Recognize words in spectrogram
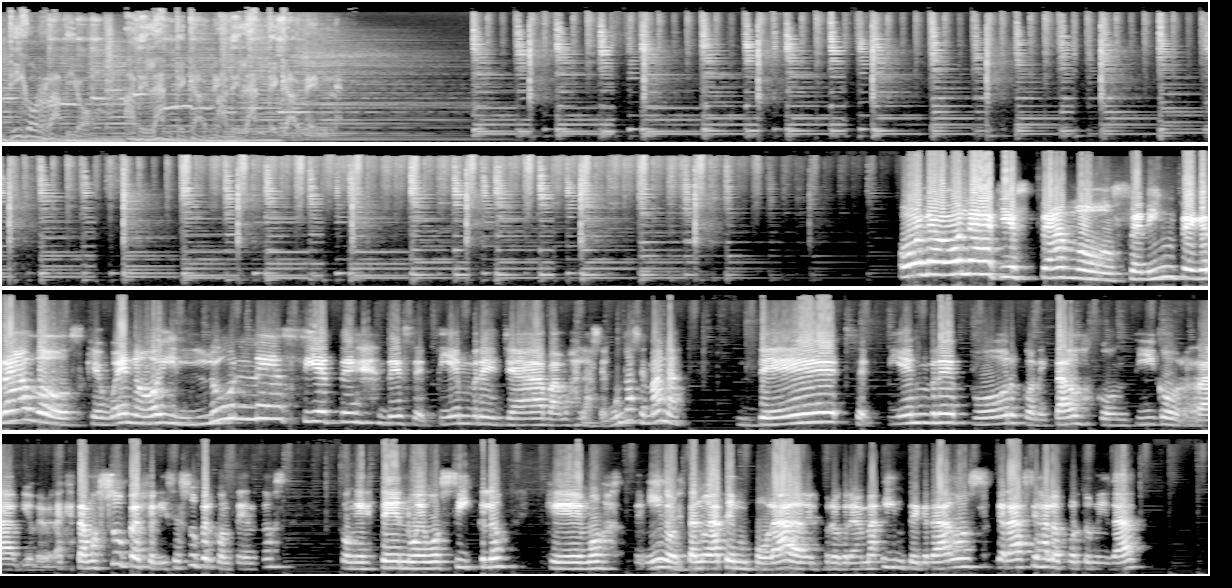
Contigo Radio. Adelante Carmen, adelante Carmen. Aquí estamos en Integrados. Qué bueno, hoy lunes 7 de septiembre, ya vamos a la segunda semana de septiembre por Conectados Contigo Radio. De verdad que estamos súper felices, súper contentos con este nuevo ciclo que hemos tenido, esta nueva temporada del programa Integrados, gracias a la oportunidad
